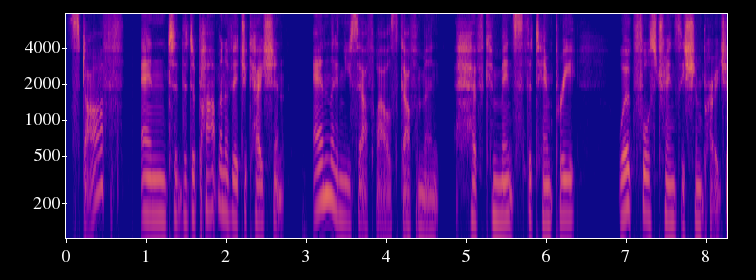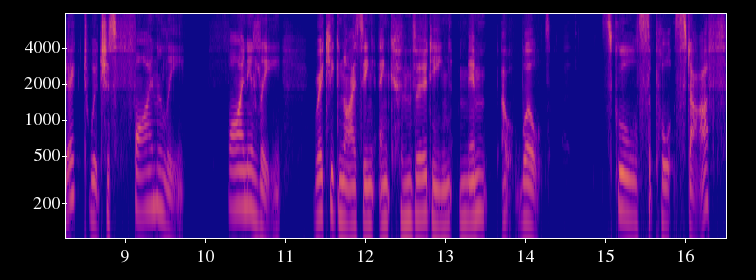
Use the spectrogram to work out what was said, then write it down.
staff, and the Department of Education and the New South Wales government have commenced the temporary workforce transition project, which is finally, finally recognising and converting mem- uh, well school support staff,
